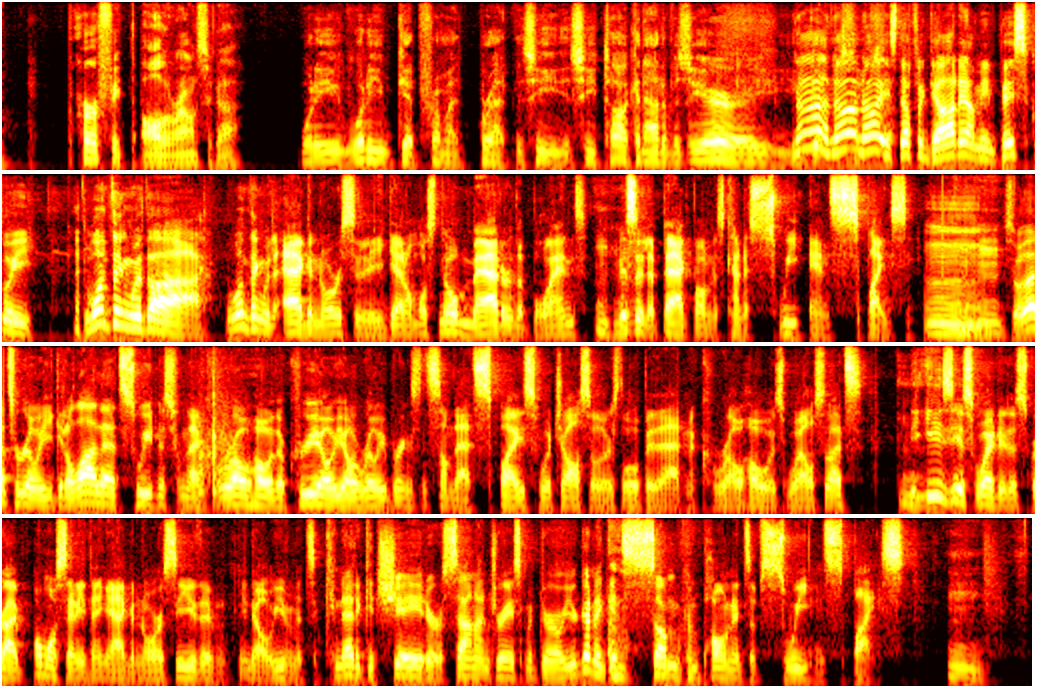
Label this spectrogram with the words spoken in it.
perfect all-around cigar. What do you What do you get from it, Brett? Is he Is he talking out of his ear? Or you you No, no, same no. He's definitely got it. I mean, basically, the one thing with uh, the one thing with Aganorsa that you get almost no matter the blend, Mm-hmm. basically the backbone is kind of sweet and spicy. Mm. So that's really you get a lot of that sweetness from that Corojo. The Criollo really brings in some of that spice, which also there's a little bit of that in the Corojo as well. So that's the easiest way to describe almost anything Aganorsa. Either you know, even if it's a Connecticut shade or a San Andres Maduro, you're gonna get some components of sweet and spice.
